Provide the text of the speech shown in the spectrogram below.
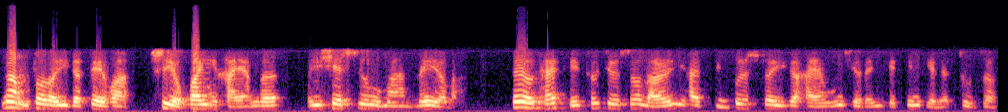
那么多的一个对话，是有关于海洋的一些事物吗？没有吧。所以我才提出，就是说，《老人与海》并不是说一个海洋文学的一个经典的著作。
